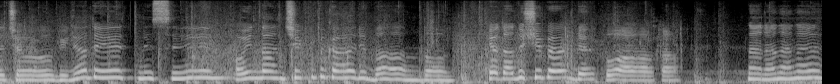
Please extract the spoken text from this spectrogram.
De çok inat etmişsin. Oyundan çıktı galiba. Ya da düşüp öldü bu arada. Na na na na.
